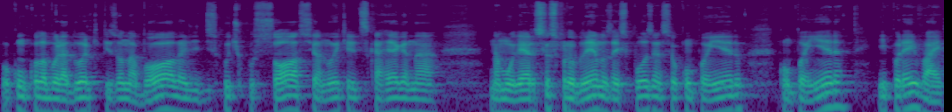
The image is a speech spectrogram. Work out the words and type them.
ou com um colaborador que pisou na bola, ele discute com o sócio, à noite ele descarrega na, na mulher os seus problemas, a esposa, o seu companheiro, companheira, e por aí vai.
